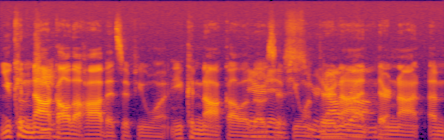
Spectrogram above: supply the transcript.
You can OG. knock all the Hobbits if you want. You can knock all of There those if you want. You're they're not not. They're not amazing.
